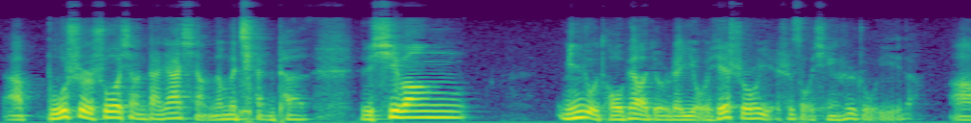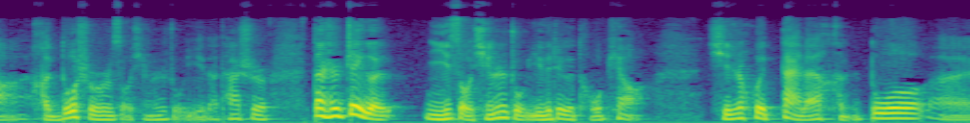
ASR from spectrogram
啊，不是说像大家想那么简单，西方。民主投票就是这，有些时候也是走形式主义的啊，很多时候是走形式主义的。它是，但是这个你走形式主义的这个投票，其实会带来很多呃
